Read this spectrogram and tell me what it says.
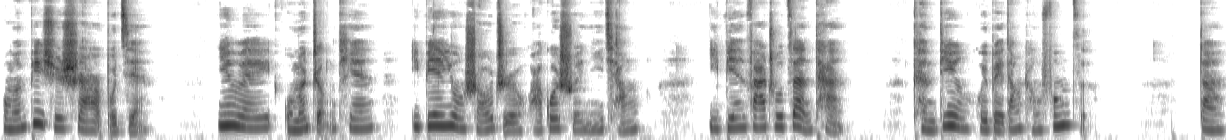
我们必须视而不见。因为我们整天一边用手指划过水泥墙，一边发出赞叹，肯定会被当成疯子。但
